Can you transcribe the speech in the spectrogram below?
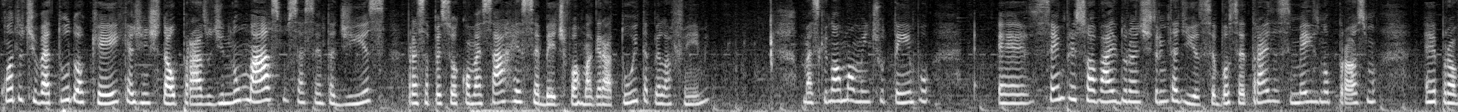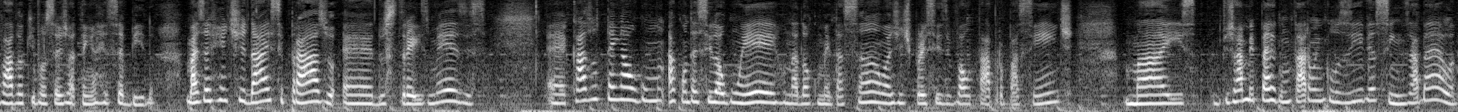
quando tiver tudo ok, que a gente dá o prazo de no máximo 60 dias para essa pessoa começar a receber de forma gratuita pela FEME, mas que normalmente o tempo é, sempre só vai durante 30 dias. Se você traz esse mês, no próximo é provável que você já tenha recebido. Mas a gente dá esse prazo é, dos três meses. É, caso tenha algum, acontecido algum erro na documentação, a gente precise voltar para o paciente. Mas já me perguntaram, inclusive, assim, Isabela,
